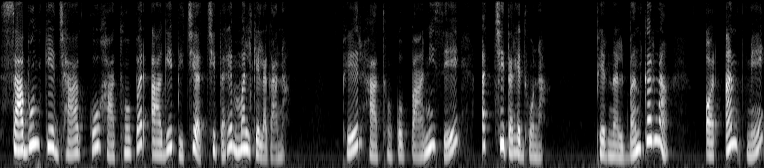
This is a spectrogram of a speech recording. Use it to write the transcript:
साबुन के झाग को हाथों पर आगे पीछे अच्छी तरह मल के लगाना, फिर हाथों को पानी से अच्छी तरह धोना, फिर नल बंद करना और अंत में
